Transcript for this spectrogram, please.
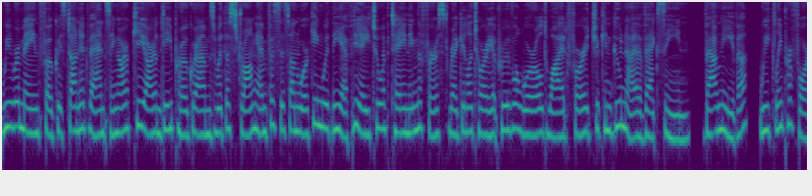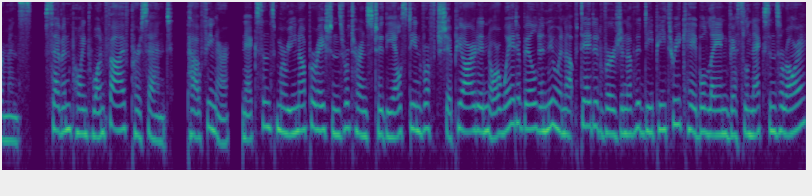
We remain focused on advancing our key R&D programs with a strong emphasis on working with the FDA to obtaining the first regulatory approval worldwide for a chikungunya vaccine. Valneva, weekly performance, 7.15%. Palfinger, Nexans Marine Operations returns to the Ulstein Verft shipyard in Norway to build a new and updated version of the DP3 cable-laying vessel Nexans Aurora,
